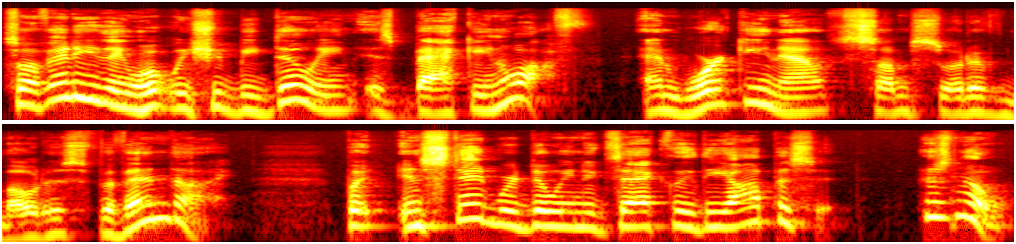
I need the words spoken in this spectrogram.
So, if anything, what we should be doing is backing off and working out some sort of modus vivendi. But instead, we're doing exactly the opposite. There's no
